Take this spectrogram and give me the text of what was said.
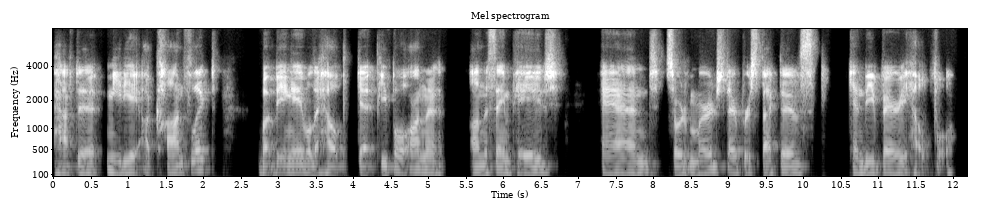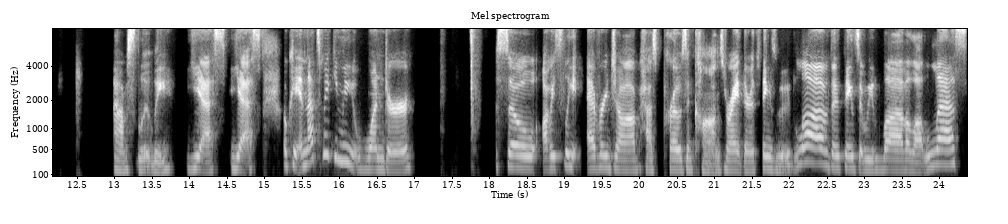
have to mediate a conflict, but being able to help get people on the on the same page and sort of merge their perspectives can be very helpful. Absolutely. Yes. Yes. Okay. And that's making me wonder. So, obviously, every job has pros and cons, right? There are things we love, there are things that we love a lot less.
